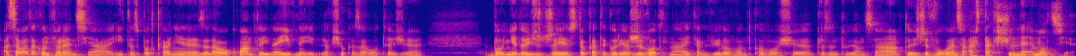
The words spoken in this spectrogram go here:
A cała ta konferencja i to spotkanie zadało kłam tej naiwnej, jak się okazało, tezie, bo nie dość, że jest to kategoria żywotna i tak wielowątkowo się prezentująca, to jeszcze wywołująca aż tak silne emocje.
